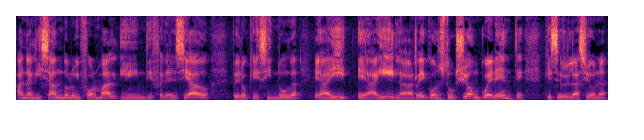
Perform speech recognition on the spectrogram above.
analizando lo informal e indiferenciado, pero que sin duda es ahí, es ahí la reconstrucción coherente que se relaciona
